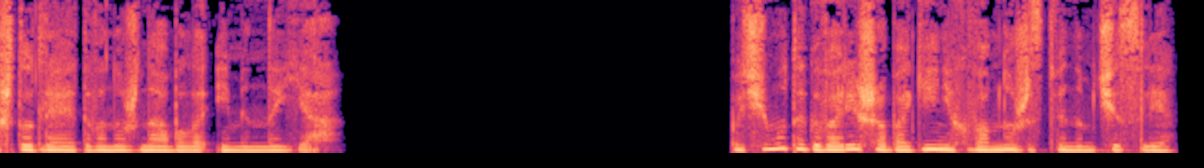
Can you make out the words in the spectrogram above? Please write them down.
что для этого нужна была именно я. «Почему ты говоришь о богинях во множественном числе?»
